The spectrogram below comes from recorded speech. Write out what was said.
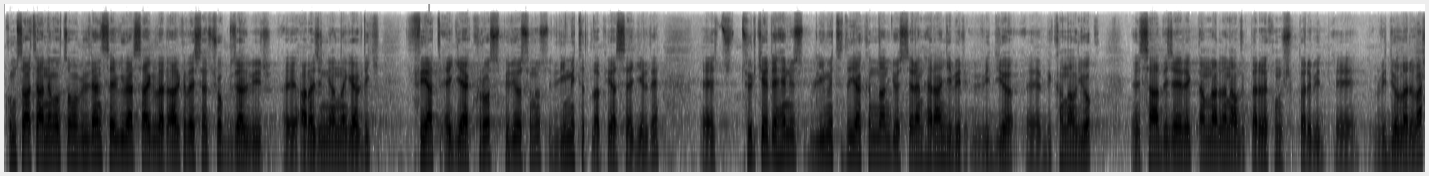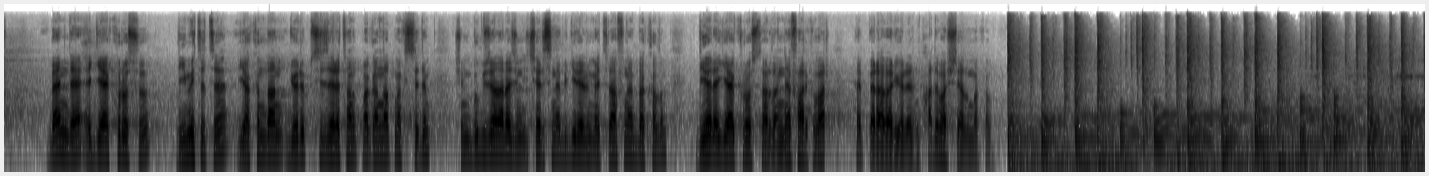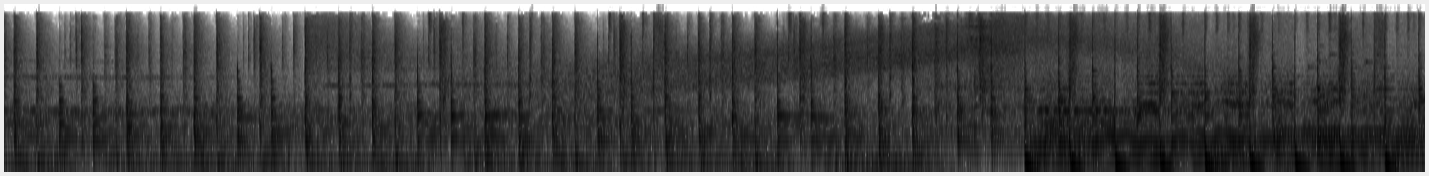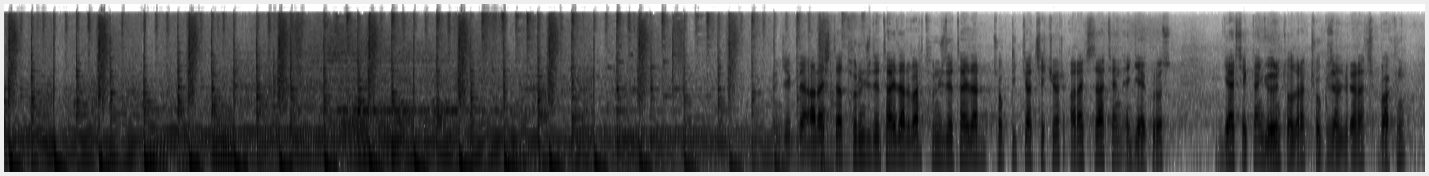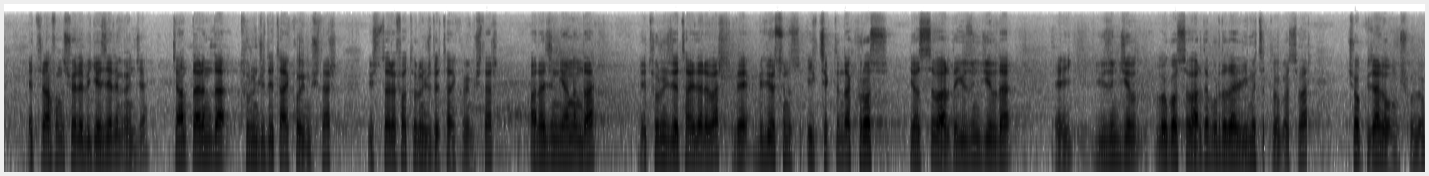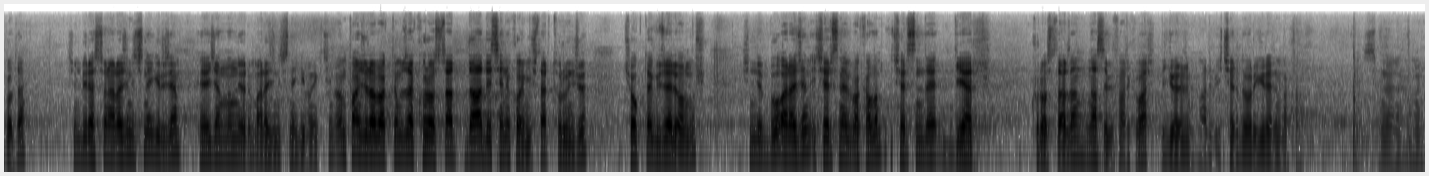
Kum Saathanem Otomobil'den sevgiler saygılar. Arkadaşlar çok güzel bir e, aracın yanına geldik. Fiat Egea Cross biliyorsunuz Limited'la piyasaya girdi. E, Türkiye'de henüz Limited'ı yakından gösteren herhangi bir video, e, bir kanal yok. E, sadece reklamlardan aldıkları ve konuştukları bir e, videoları var. Ben de Egea Cross'u Limited'ı yakından görüp sizlere tanıtmak, anlatmak istedim. Şimdi bu güzel aracın içerisine bir girelim, etrafına bir bakalım. Diğer Egea Cross'lardan ne farkı var? Hep beraber görelim. Hadi başlayalım bakalım. Öncelikle araçta turuncu detaylar var. Turuncu detaylar çok dikkat çekiyor. Araç zaten Egea Cross. Gerçekten görüntü olarak çok güzel bir araç. Bakın etrafını şöyle bir gezelim önce. Jantlarında turuncu detay koymuşlar. Üst tarafa turuncu detay koymuşlar. Aracın yanında e, turuncu detayları var ve biliyorsunuz ilk çıktığında Cross yazısı vardı. 100. yılda e, 100. yıl logosu vardı. Burada da Limited logosu var. Çok güzel olmuş bu logoda. Şimdi biraz sonra aracın içine gireceğim. Heyecanlanıyorum aracın içine girmek için. Ön panjura baktığımızda Cross'ta dağ deseni koymuşlar. Turuncu. Çok da güzel olmuş. Şimdi bu aracın içerisine bir bakalım. İçerisinde diğer Cross'lardan nasıl bir farkı var? Bir görelim. Hadi bir içeri doğru girelim bakalım. Bismillahirrahmanirrahim.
